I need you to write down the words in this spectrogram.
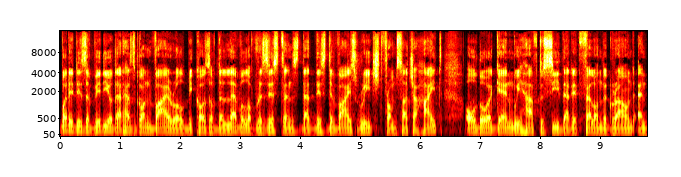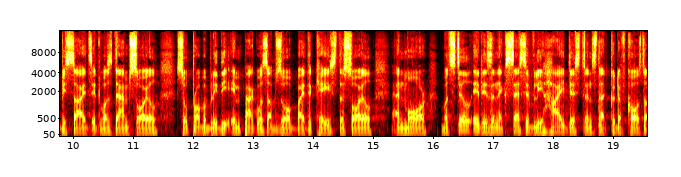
but it is a video that has gone viral because of the level of resistance that this device reached from such a height. Although again, we have to see that it fell on the ground and besides it was damp soil, so probably the impact was absorbed by the case, the soil and more, but still it is an excessively high distance that could have caused a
